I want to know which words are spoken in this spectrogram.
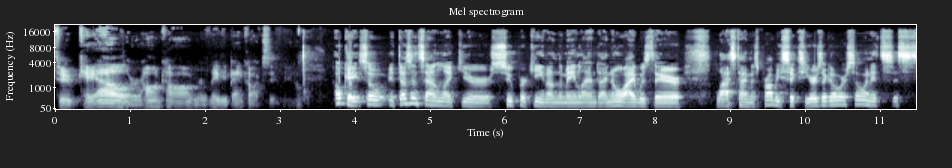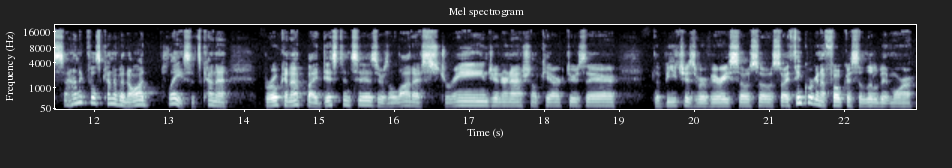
to KL or Hong Kong or maybe Bangkok soon. Okay, so it doesn't sound like you're super keen on the mainland. I know I was there last time. It's probably six years ago or so, and it's, it's Sihanoukville's kind of an odd place. It's kind of broken up by distances. There's a lot of strange international characters there. The beaches were very so-so. So I think we're going to focus a little bit more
